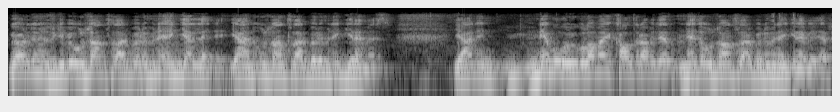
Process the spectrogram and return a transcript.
Gördüğünüz gibi uzantılar bölümünü engelledi. Yani uzantılar bölümüne giremez. Yani ne bu uygulamayı kaldırabilir ne de uzantılar bölümüne girebilir.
